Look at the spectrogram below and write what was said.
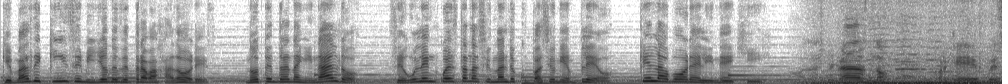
que más de 15 millones de trabajadores no tendrán aguinaldo, según la encuesta nacional de ocupación y empleo que elabora el INEGI. las privadas no, porque pues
